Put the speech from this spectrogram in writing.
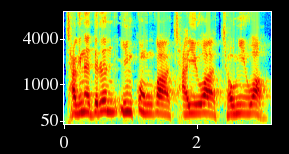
자기네들은 인권과 자유와 정의와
